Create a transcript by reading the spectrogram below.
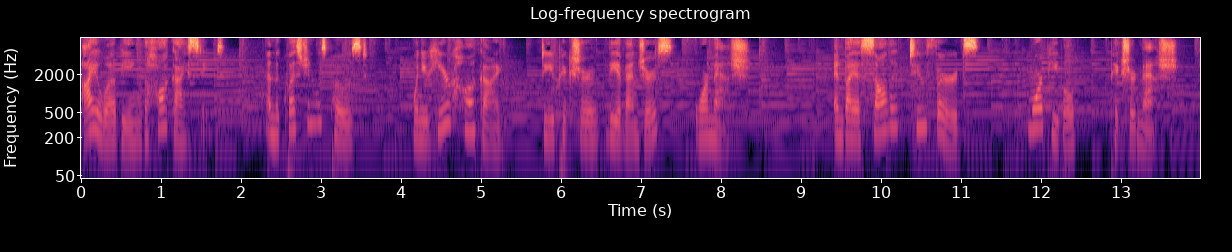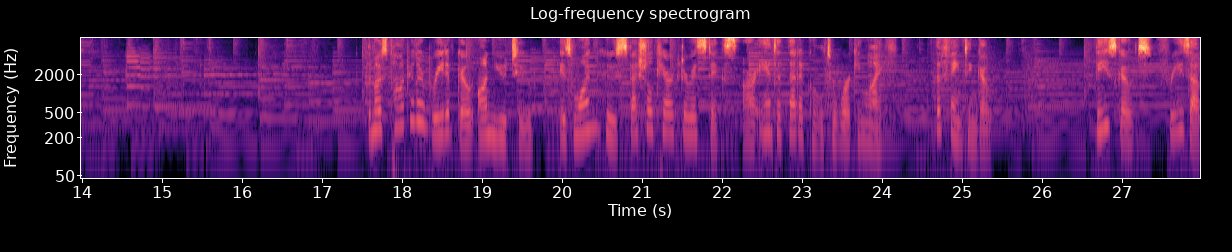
Iowa being the Hawkeye state. And the question was posed when you hear Hawkeye, do you picture the Avengers or MASH? And by a solid two thirds, more people pictured MASH. The most popular breed of goat on YouTube is one whose special characteristics are antithetical to working life the fainting goat. These goats freeze up,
